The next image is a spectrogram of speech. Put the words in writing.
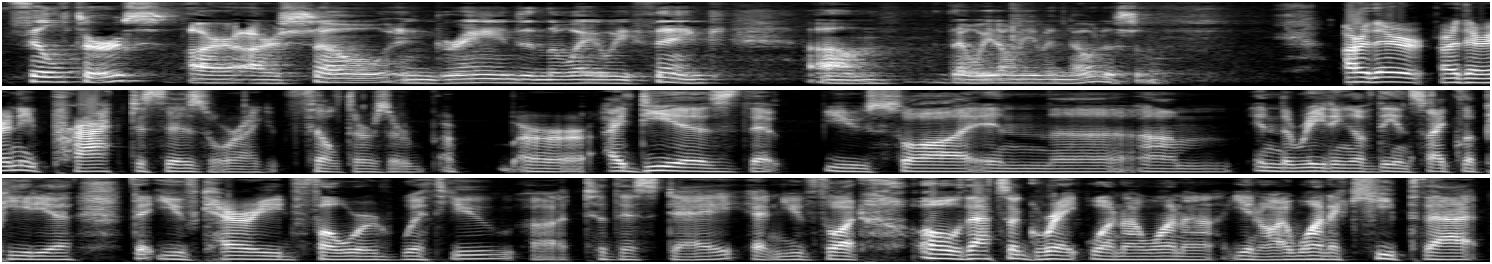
filters are, are so ingrained in the way we think um, that we don't even notice them. Are there are there any practices or filters or, or, or ideas that you saw in the um, in the reading of the encyclopedia that you've carried forward with you uh, to this day, and you've thought, "Oh, that's a great one. I want to, you know, I want to keep that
